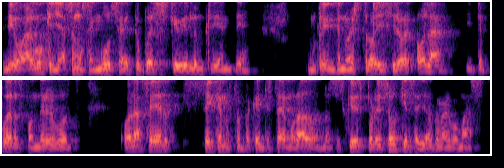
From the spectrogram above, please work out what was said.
digo, algo que ya hacemos en Gus, ¿eh? Tú puedes escribirle a un cliente, un cliente nuestro, y decir, hola, y te puede responder el bot, hola Fer, sé que nuestro paquete está demorado, ¿nos escribes por eso quieres ayudar con algo más?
